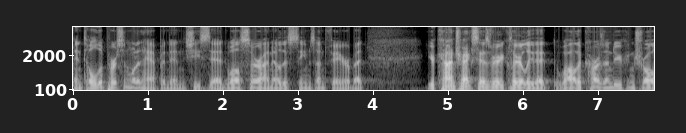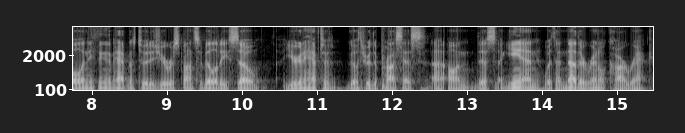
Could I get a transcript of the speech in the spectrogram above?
and told the person what had happened. And she said, Well, sir, I know this seems unfair, but your contract says very clearly that while the car's under your control, anything that happens to it is your responsibility. So you're going to have to go through the process uh, on this again with another rental car wreck.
